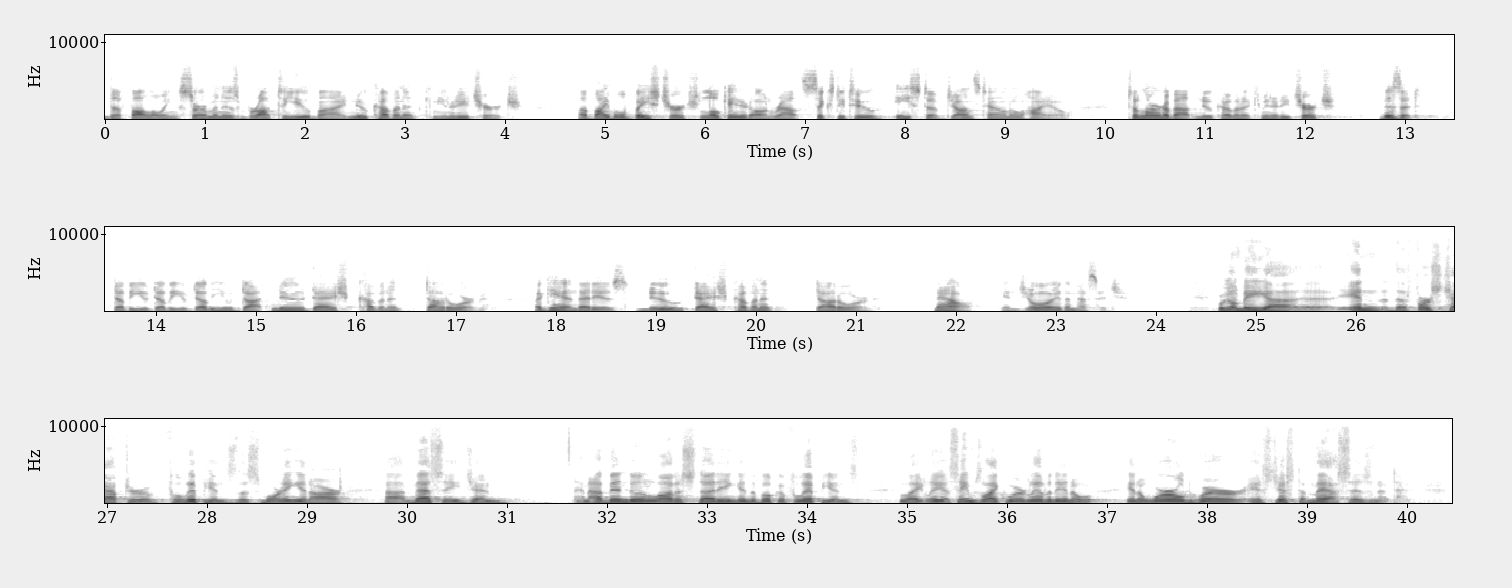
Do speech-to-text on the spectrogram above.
The following sermon is brought to you by New Covenant Community Church, a Bible based church located on Route 62 east of Johnstown, Ohio. To learn about New Covenant Community Church, visit www.new covenant.org. Again, that is new covenant.org. Now, enjoy the message. We're going to be uh, in the first chapter of Philippians this morning in our uh, message, and and I've been doing a lot of studying in the book of Philippians lately. It seems like we're living in a in a world where it's just a mess, isn't it?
